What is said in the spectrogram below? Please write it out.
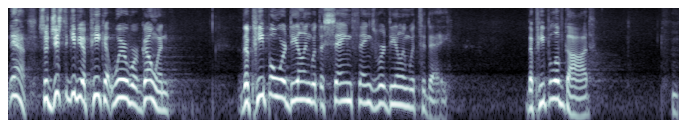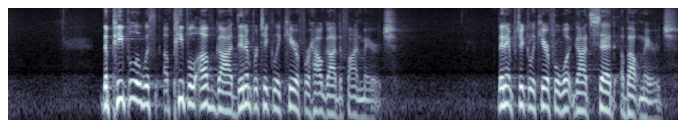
Yeah, so just to give you a peek at where we're going, the people were dealing with the same things we're dealing with today the people of God, the people with uh, people of God didn't particularly care for how God defined marriage. They didn't particularly care for what God said about marriage.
